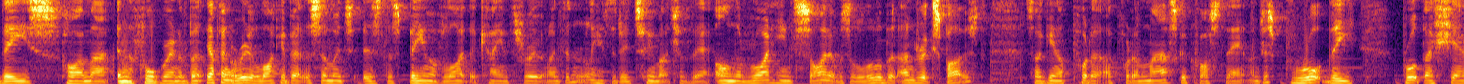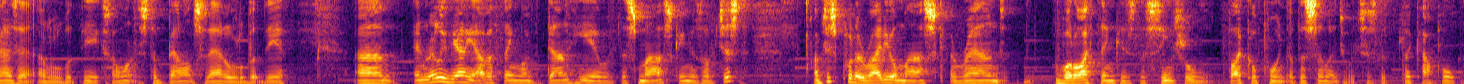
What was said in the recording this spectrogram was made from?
these mark in the foreground a bit. The other thing I really like about this image is this beam of light that came through and I didn't really have to do too much of that. On the right hand side it was a little bit underexposed so again, I put a, I put a mask across that and just brought the brought those shadows out a little bit there because I wanted just to balance it out a little bit there. Um, and really the only other thing I've done here with this masking is I've just I've just put a radial mask around what I think is the central focal point of this image, which is the, the couple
